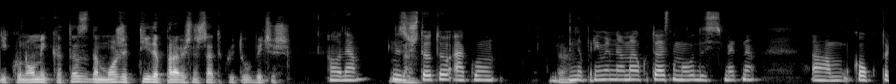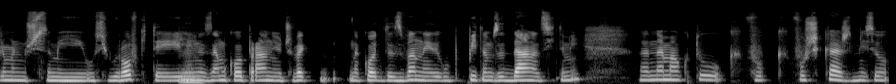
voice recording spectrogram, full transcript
економиката, за да може ти да правиш нещата, които обичаш. О, да. да. Защото ако, да. например, най-малкото аз не мога да си сметна ам, колко примерно ще са ми осигуровките или mm. не знам кой е правилният човек, на който да звънна и да го попитам за данъците ми, най-малкото какво, какво ще кажа? Мисъл,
